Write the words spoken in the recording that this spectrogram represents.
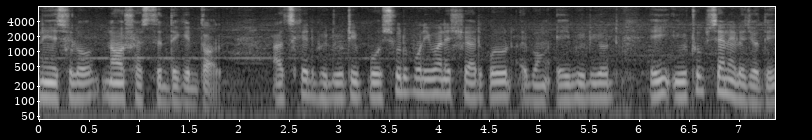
নিয়েছিল নওশাদ সিদ্দিকীর দল। আজকের ভিডিওটি প্রচুর পরিমাণে শেয়ার করুন এবং এই ভিডিও এই ইউটিউব চ্যানেলে যদি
